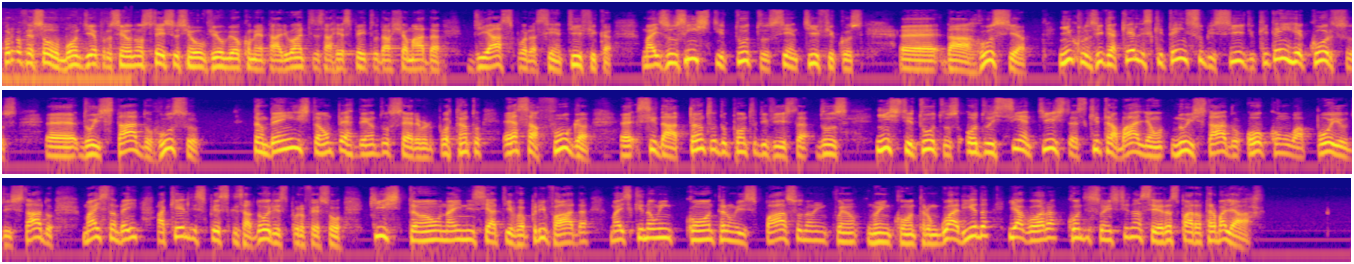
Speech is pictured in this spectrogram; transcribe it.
Professor, bom dia para o senhor. Não sei se o senhor ouviu o meu comentário antes a respeito da chamada diáspora científica, mas os institutos científicos eh, da Rússia inclusive aqueles que têm subsídio, que têm recursos é, do Estado russo, também estão perdendo o cérebro. Portanto, essa fuga eh, se dá tanto do ponto de vista dos institutos ou dos cientistas que trabalham no Estado ou com o apoio do Estado, mas também aqueles pesquisadores, professor, que estão na iniciativa privada, mas que não encontram espaço, não, não encontram guarida e agora condições financeiras para trabalhar.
